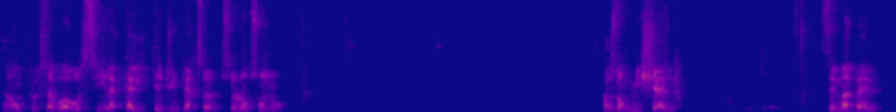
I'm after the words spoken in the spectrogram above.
on peut savoir aussi la qualité d'une personne selon son nom. Par exemple, Michel, c'est ma belle.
